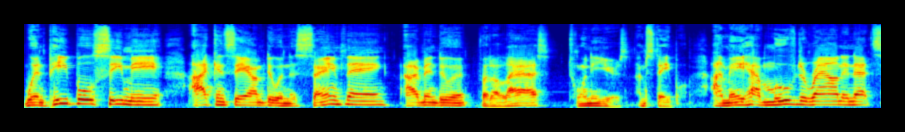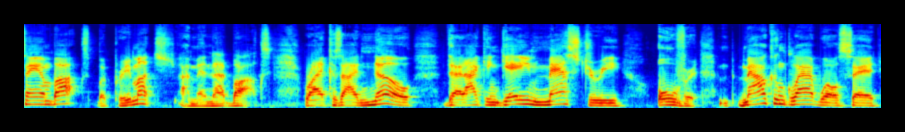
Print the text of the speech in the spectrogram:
When people see me, I can say I'm doing the same thing I've been doing for the last 20 years. I'm stable. I may have moved around in that sandbox, but pretty much I'm in that box, right? Because I know that I can gain mastery over it. Malcolm Gladwell said,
